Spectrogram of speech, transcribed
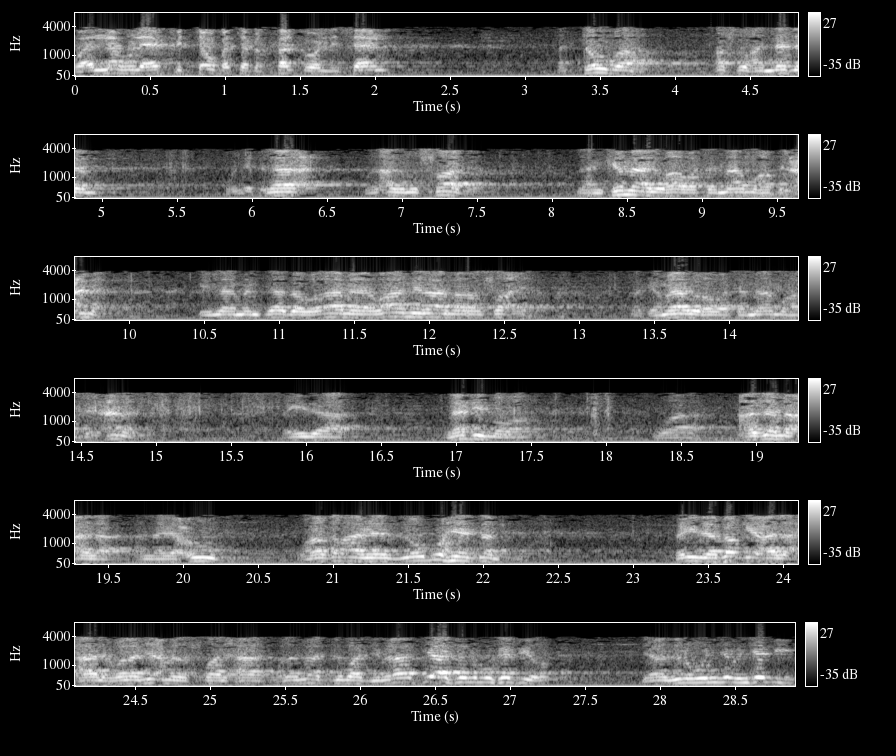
وأنه لا يكفي التوبة بالقلب واللسان؟ التوبة أصلها الندم والإقلاع والعزم الصادق لأن كمالها وتمامها بالعمل. إلا من تاب وآمن وعمل عملا صالحا فكمالها وتمامها بالعمل. فإذا ندم وعزم على أن لا يعود وأقلع من الذنوب وهي الذنب. فإذا بقي على حاله ولم يعمل الصالحات ولم يؤدي الواجبات جاءت ذنوب كثيرة. جاءت ذنوب من جديد.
